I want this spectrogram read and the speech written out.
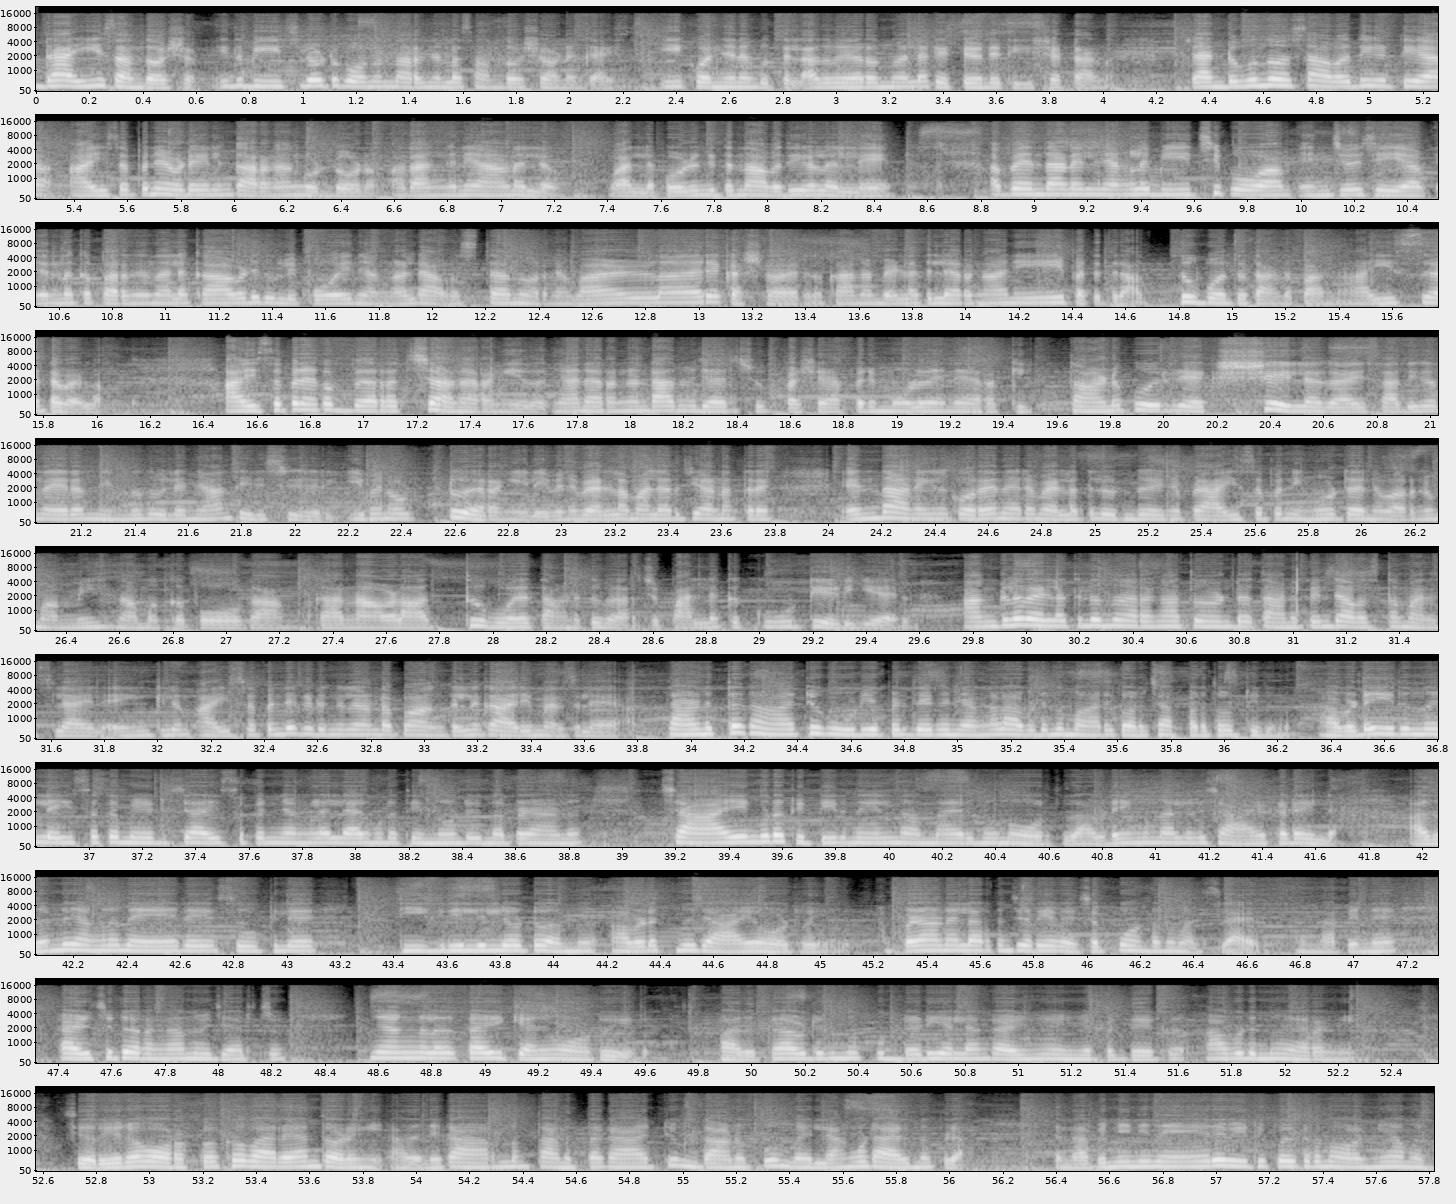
ഇതാ ഈ സന്തോഷം. ഇത് ബീച്ചിലോട്ട് പോകുന്ന പറഞ്ഞുള്ള സന്തോഷമാണ് ഗൈസ് ഈ കൊഞ്ഞനെ കുത്തൽ. അത് വേറൊന്നുമല്ല കെട്ടിയുടെ ടീഷർട്ടാണ് രണ്ടു മൂന്ന് ദിവസം അവധി കിട്ടിയ ഐസപ്പനെ എവിടെയെങ്കിലും കറങ്ങാൻ കൊണ്ടുപോകണം. അതങ്ങനെയാണല്ലോ. വല്ലപ്പോഴും കിട്ടുന്ന അവധികളല്ലേ? അപ്പോൾ എന്താണെങ്കിലും ഞങ്ങൾ ബീച്ചിൽ പോവാം എൻജോയ് ചെയ്യാം എന്നൊക്കെ പറഞ്ഞ് നല്ല കാവടി തുള്ളി പോയി ഞങ്ങളുടെ അവസ്ഥ എന്ന് പറഞ്ഞാൽ വളരെ കഷ്ടമായിരുന്നു. കാരണം വെള്ളത്തിൽ ഇറങ്ങാനേ പറ്റത്തില്ല. അതുപോലത്തെ തണുപ്പാണ്. ഐസ് കട്ട വെള്ളം. ഐസപ്പനൊക്കെ വിറച്ചാണ് ഇറങ്ങിയത്. ഞാൻ ഇറങ്ങണ്ടെന്ന് വിചാരിച്ചു. പക്ഷേ അപ്പനും മോളും എന്നെ ഇറക്കി. തണുപ്പ് ഒരു രക്ഷയില്ല ഗൈസ് അധികം നേരം നിന്നതുമില്ല. ഞാൻ തിരിച്ചു കയറി. ഇവൻ ഒട്ടും ഇറങ്ങിയില്ല. ഇവന് വെള്ളം അലർജിയാണ് അത്ര. എന്താണെങ്കിലും കുറേ നേരം വെള്ളത്തിൽ ഉണ്ട് കഴിഞ്ഞപ്പോൾ ഐസപ്പൻ ഇങ്ങോട്ട് തന്നെ പറഞ്ഞു മമ്മി നമുക്ക് പോകാം. കാരണം അവൾ അതുപോലെ തണുത്ത് വിറച്ചു. പല്ലൊക്കെ കൂട്ടിയിടിക്കുകയായിരുന്നു അങ്കിൾ വെള്ളത്തിലൊന്നും ഇറങ്ങാത്തതുകൊണ്ട് തണുപ്പിന്റെ അവസ്ഥ മനസ്സിലായില്ല. എങ്കിലും ഐസപ്പിന്റെ കിടങ്ങിൽ കണ്ടപ്പോൾ അങ്കിളിന് കാര്യം മനസ്സിലായി. തണുത്ത കാറ്റ് കൂടിയപ്പോഴത്തേക്ക് ഞങ്ങൾ അവിടെ നിന്ന് മാറി കുറച്ച് അപ്പുറത്തോട്ടിരുന്നു അവിടെ ഇരുന്ന് ലൈസൊക്കെ മേടിച്ച് ഐസപ്പൻ ഞങ്ങൾ എല്ലാവരും കൂടെ തിന്നുകൊണ്ടിരുന്നപ്പോഴാണ് ചായയും കൂടെ കിട്ടിയിരുന്നെങ്കിൽ നന്നായിരുന്നു എന്ന് ഓർത്തത്. അവിടെ നല്ലൊരു ചായക്കടയില്ല. അതുകൊണ്ട് ഞങ്ങൾ നേരെ സൂപ്പിലെ ടീ ഗ്രില്ലിലോട്ട് വന്ന് അവിടെ നിന്ന് ചായ ഓർഡർ ചെയ്തു. അപ്പോഴാണ് എല്ലാവർക്കും ചെറിയ വിശപ്പ് ഉണ്ടെന്ന് മനസ്സിലായത്. എന്നാൽ പിന്നെ കഴിച്ചിട്ട് ഇറങ്ങാമെന്ന് വിചാരിച്ചു. ഞങ്ങൾ കഴിക്കാനും ഓർഡർ ചെയ്തു. പതുക്കെ അവിടെ നിന്ന് ഫുഡടി എല്ലാം കഴിഞ്ഞ് കഴിഞ്ഞപ്പോഴത്തേക്ക് അവിടെ നിന്ന് ഇറങ്ങി. ചെറിയൊരു ഉറക്കമൊക്കെ വരാൻ തുടങ്ങി. അതിന് കാരണം തണുത്ത കാറ്റും തണുപ്പും എല്ലാം കൂടെ ആയിരുന്നപ്പോഴാണ് എന്നാൽ പിന്നെ ഇനി നേരെ വീട്ടിൽ പോയി ഉറങ്ങിയാൽ മതി.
